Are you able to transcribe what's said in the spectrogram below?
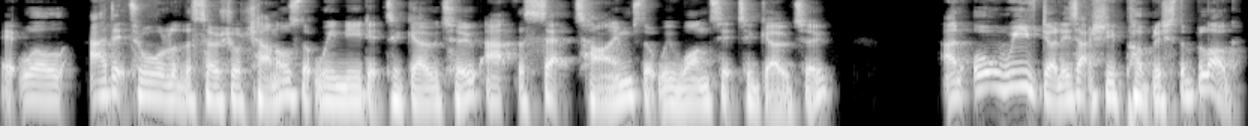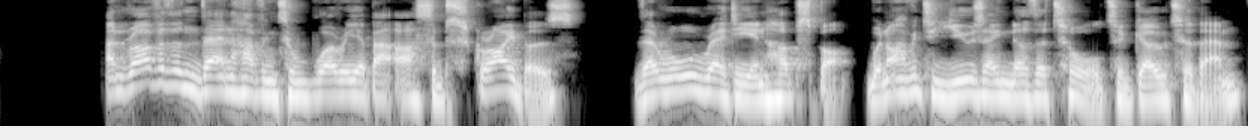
It will add it to all of the social channels that we need it to go to at the set times that we want it to go to. And all we've done is actually publish the blog. And rather than then having to worry about our subscribers, they're already in HubSpot. We're not having to use another tool to go to them.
